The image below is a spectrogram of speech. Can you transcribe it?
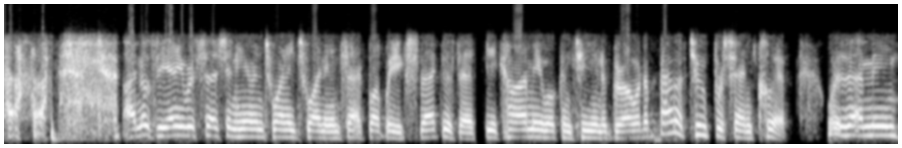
I don't see any recession here in 2020. In fact, what we expect is that the economy will continue to grow at about a 2% clip. What does that mean?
